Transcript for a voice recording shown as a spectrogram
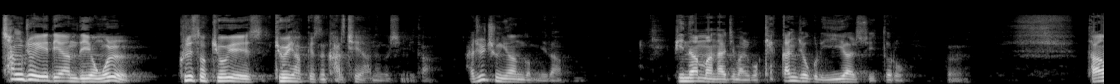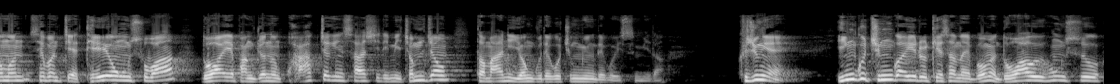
창조에 대한 내용을 그래서 교회 교회 학교에서는 가르쳐야 하는 것입니다. 아주 중요한 겁니다. 비난만 하지 말고 객관적으로 이해할 수 있도록. 어. 다음은 세 번째, 대홍수와 노아의 방주는 과학적인 사실임이 점점 더 많이 연구되고 증명되고 있습니다. 그 중에 인구 증가율을 계산해 보면 노아의 홍수,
